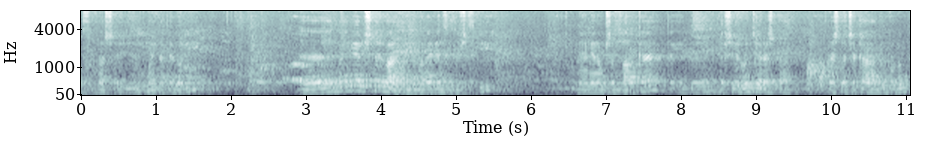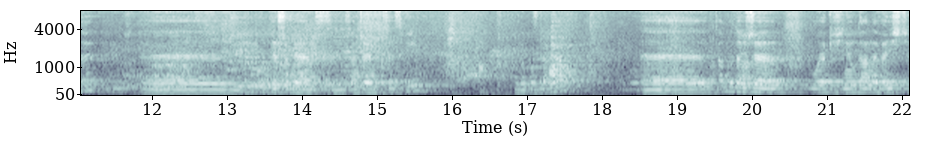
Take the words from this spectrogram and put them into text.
osób w naszej, w mojej kategorii. No i miałem cztery walki, chyba najwięcej ze wszystkich. Miałem jedną przedwalkę, tak jakby w pierwszej rundzie, reszta, reszta czekała na drugą rundę. Yy, Pierwszą miałem z, z Andrzejem Koseckim, którego pozdrawiam. Yy, Tam bodajże było jakieś nieudane wejście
